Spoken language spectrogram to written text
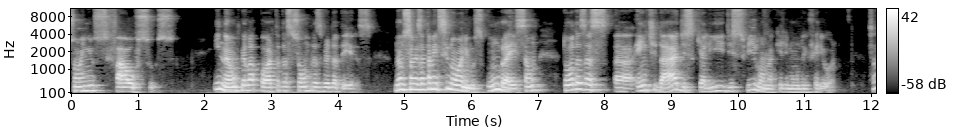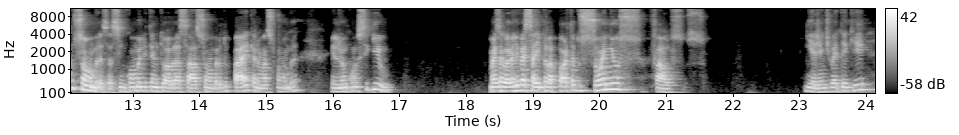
sonhos falsos e não pela porta das sombras verdadeiras? Não são exatamente sinônimos. Umbra e são todas as uh, entidades que ali desfilam naquele mundo inferior. São sombras, assim como ele tentou abraçar a sombra do pai, que era uma sombra, ele não conseguiu. Mas agora ele vai sair pela porta dos sonhos falsos. E a gente vai ter que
